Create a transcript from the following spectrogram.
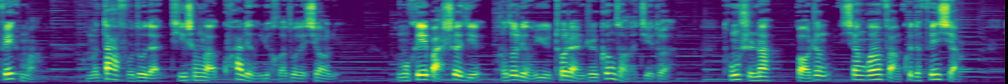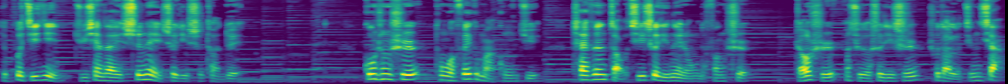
Figma，我们大幅度的提升了跨领域合作的效率。我们可以把设计合作领域拓展至更早的阶段，同时呢，保证相关反馈的分享也不仅仅局限在室内设计师团队。工程师通过 Figma 工具拆分早期设计内容的方式，着实让许多设计师受到了惊吓。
